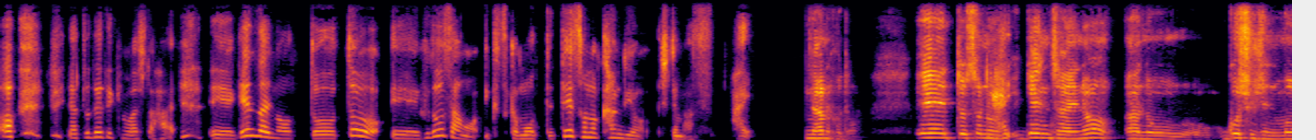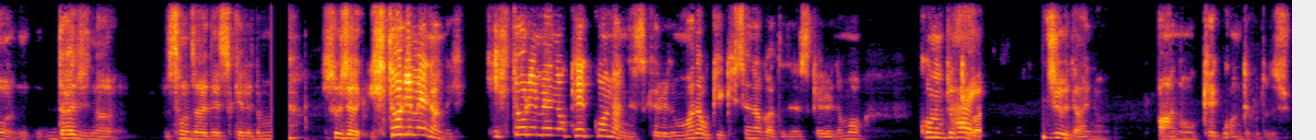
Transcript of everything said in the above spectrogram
やっと出てきました。はい。えー現在の夫と、えー不動産をいくつか持ってて、その管理をしてます。はい。うなるほど。えーっと、その、はい現在の、あの、ご主人も大事な存在ですけれども、それじゃあ、一人目なんです。一人目の結婚なんですけれども、まだお聞きしてなかったですけれども、この時は、はい20代のあの結婚ってことでしょ？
